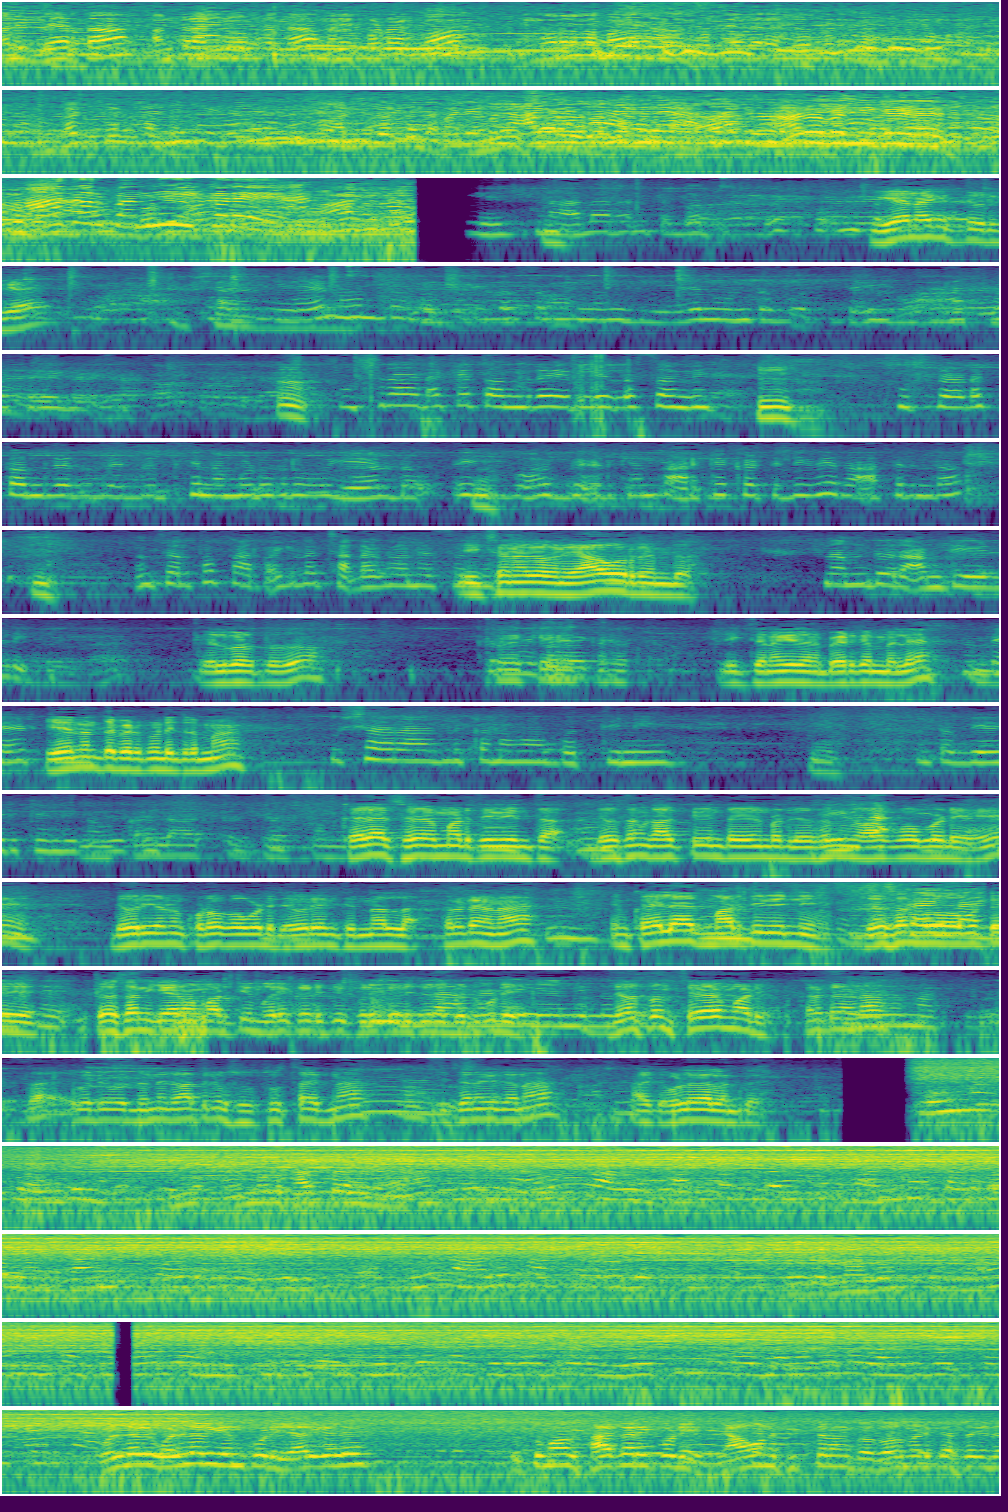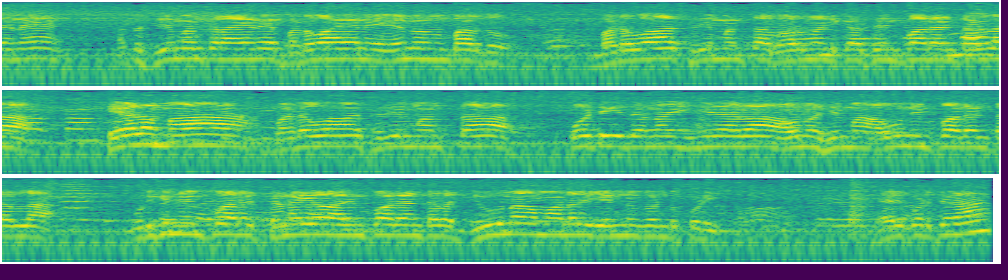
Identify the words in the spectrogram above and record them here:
ಮನೆಗೆ ಬೇರ್ತಾ ಅಂತರ ಹೋಗ್ಕೊಂಡ ಹೋಗ್ಕಂದ ಮನೆಗೆ ಫೋಟೋ ಹಾಕೋ. ನಿಮ್ಮೂರೆಲ್ಲ ಭಾಳ ಇದ್ದಾರೆ. ಏನಾಗಿತ್ತು ಇವ್ರಿಗೆ ಏನು ಅಂತ ಗೊತ್ತಿಲ್ಲ ಸರ್ ನಮ್ಗೆ ಏನು ಅಂತ ಗೊತ್ತೇ ಇಲ್ಲ ಆಸ್ಪತ್ರೆಗೆ ಹ್ಮ್. ಉಸಿರಾಡಕ್ಕೆ ತೊಂದರೆ ಇರಲಿಲ್ಲ ಸ್ವಾಮಿ. ಹ್ಮ್. ಉಸಿರಾಡಕ್ಕೆ ತೊಂದರೆ ಇದ್ದದಕ್ಕೆ ನಮ್ಮ ಹುಡುಗರು ಹೇಳ್ದು ಈಗ ಹೋಗಿ ಬೇಡಿಕೆ ಅಂತ ಅರಕೆ ಕಟ್ಟಿದ್ದೀವಿ ರಾತ್ರಿಂದ ಒಂದು ಸ್ವಲ್ಪ ಪರವಾಗಿಲ್ಲ. ಚೆನ್ನಾಗವನೆ ಈಗ ಚೆನ್ನಾಗಿ ಅವನು ಯಾವ ಊರಿಂದ ನಮ್ದು? ನಮ್ಮದು ರಾಮಟಿ ಹಳ್ಳಿ ಎಲ್ಲಿ ಬರ್ತದೋ? ಈಗ ಚೆನ್ನಾಗಿದ್ದಾನೆ ಬೇಡ್ಕ ಮೇಲೆ? ಏನಂತ ಬೇಡ್ಕೊಂಡಿದ್ರಮ್ಮ? ಹುಷಾರಾಗ್ಲಿ ಕಣವ ಬರ್ತೀನಿ ಅಂತ ಬೇಡ್ಕೊಂಡಿದ್ದೀವಿ ಕೈಲಾಸ ಸೇವೆ ಮಾಡ್ತೀವಿ ಅಂತ. ದೇವಸ್ಥಾನಕ್ಕೆ ಹಾಕ್ತೀವಿ ಅಂತ ಏನು ಮಾಡಿ ದೇವಸ್ಥಾನಕ್ಕೆ ಹಾಕೋಬೇಡಿ ದೇವ್ರಿಗೆ ಏನು ಕೊಡೋಕೆ ಹೋಗ್ಬಿಟ್ಟು ದೇವ್ರೇನು ತಿನ್ನಲ್ಲ. ಕರೆಕ್ಟ್ ಅಣ್ಣ? ನಿಮ್ಮ ಕೈಲಾದ ಮಾಡ್ತೀವಿ ಇನ್ನಿ. ದೇವಸ್ಥಾನಕ್ಕೆ ಹೋಗ್ಬಿಟ್ಟು ದೇವಸ್ಥಾನಕ್ಕೆ ಏನೋ ಮಾಡ್ತೀವಿ ಮರಿ ಕಡಿತೀವಿ ಕುರಿ ಕಡಿತೀವಿ ಬಿಟ್ಬಿಡಿ. ದೇವಸ್ಥಾನ ಸೇವೆ ಮಾಡಿ. ಕರೆಕ್ಟ್ ಅಣ್ಣ? ಇವತ್ತು ನೆನ್ನೆ ರಾತ್ರಿ ಸುಸ್ತಾ ಈಗ ಚೆನ್ನಾಗಿದ್ದಾನ ಆಯ್ತು ಒಳ್ಳೇದಲ್ಲಂತೆ. ಸಾಕ್ತಾ ಒಳ್ಳೆಯರಿಗೆ ಒಳ್ಳೆಯರಿಗೆ ಏನು ಕೊಡಿ. ಯಾರಿಗೆ ಹೇಳಿ? ಉತ್ತಮವಾದ ಸಹಕಾರಿ ಕೊಡಿ. ಯಾವನು ಶಿಕ್ಷಣ ಗೌರ್ಮೆಂಟ್ ಕೆಲಸ ಇದ್ದಾನೆ ಅಥವಾ ಶ್ರೀಮಂತರಾಯನೇ ಬಡವಾಯನೇ ಏನು ಅನ್ಬಾರ್ದು. ಬಡವ, ಶ್ರೀಮಂತ ಗೌರ್ಮೆಂಟ್ ಕೆಲಸ ಇಂಪಾರ್ಟೆಂಟ್ ಅಲ್ಲ. ಕೇಳಮ್ಮ, ಬಡವ, ಶ್ರೀಮಂತ, ಕೋಟಿ ಇದ್ದಾನ ಇಂಜಿನಿಯರ ಅವನು ಹಿಮ ಅವನು ಇಂಪಾರ್ಟೆಂಟ್ ಅಲ್ಲ. ಹುಡುಗಿನ ಇಂಪಾರ್ಟೆಂಟ್ ಚೆನ್ನಾಗಿ ಇಂಪಾರ್ಟೆಂಟ್ ಅಲ್ಲ. ಜೀವನ ಮಾಡಿದ್ರೆ ಹೆಣ್ಣು ಗಂಡು ಕೊಡಿ. ಯಾರಿಗೆ ಕೊಡ್ತೀರಾ?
